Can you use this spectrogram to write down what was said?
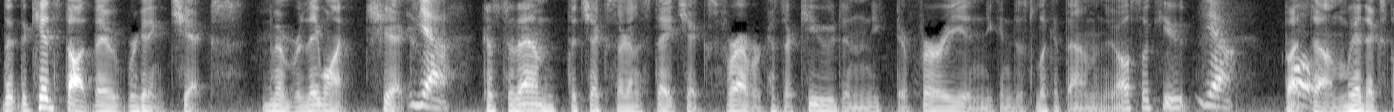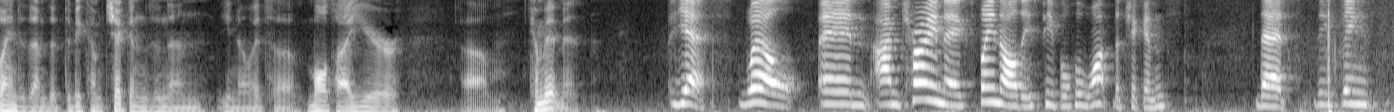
the the kids thought they were getting chicks. Remember, they want chicks. Yeah. Because to them, the chicks are gonna stay chicks forever because they're cute and you, they're furry and you can just look at them and they're also cute. Yeah. But Well- um, we had to explain to them that to become chickens and then you know it's a multi-year um, commitment. Yes. Well, and I'm trying to explain to all these people who want the chickens that these things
